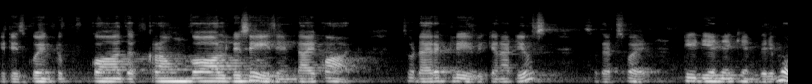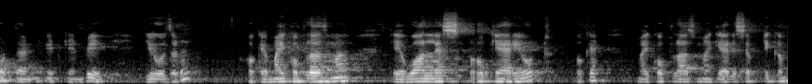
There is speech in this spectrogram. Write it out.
it is going to cause the crown gall disease in dicot. So directly we cannot use. So that's why tDNA can be removed, then it can be used. Okay, mycoplasma, a wall-less prokaryote. Okay, mycoplasma gallisepticum.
